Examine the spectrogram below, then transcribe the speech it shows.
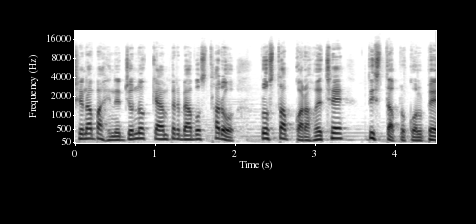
সেনাবাহিনীর জন্য ক্যাম্পের ব্যবস্থারও প্রস্তাব করা হয়েছে তিস্তা প্রকল্পে।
